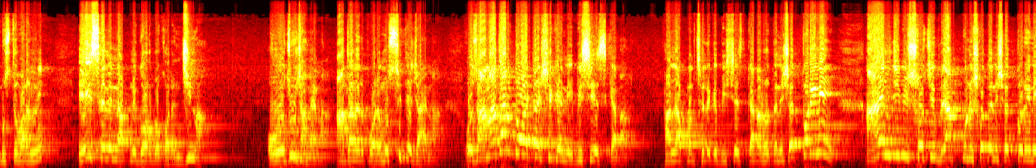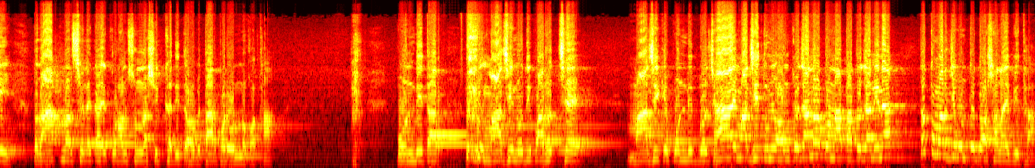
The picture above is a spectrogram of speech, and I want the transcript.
বুঝতে পারেননি? এই ছেলে নিয়ে আপনি গর্ব করেন। জি না। ও অজু জানে না, আজানের পরে মসজিদে যায় না। ও জানাজার দোয়াটাই বিসিএস ক্যাডার। আমি আপনার ছেলেকে বিশেষ ক্যাডার হতে নিষেধ করিনি, আইনজীবী সচিব, র্যাব পুলিশ হতে নিষেধ করিনি। তবে আপনার ছেলেকে কোরআন সন্না শিক্ষা দিতে হবে, তারপরে অন্য কথা। পণ্ডিত আর মাঝি নদী পার হচ্ছে। মাঝিকে পণ্ডিত বলছে হাই মাঝি, তুমি অঙ্ক জানো? তো না, তা তো জানি না। তো তোমার জীবন তো দশ আনায় বৃথা।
